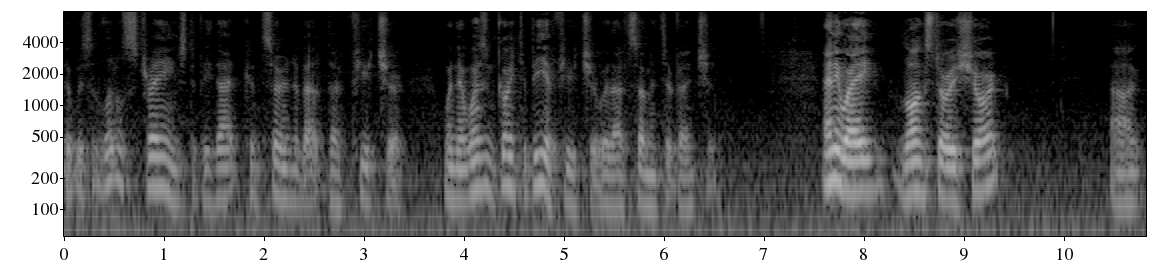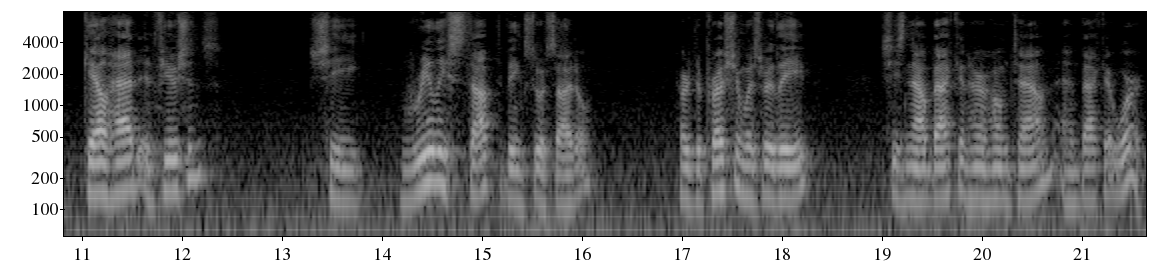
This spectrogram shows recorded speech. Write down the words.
it was a little strange to be that concerned about the future when there wasn't going to be a future without some intervention. Anyway, long story short, uh, Gail had infusions. She really stopped being suicidal. Her depression was relieved. She's now back in her hometown and back at work.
